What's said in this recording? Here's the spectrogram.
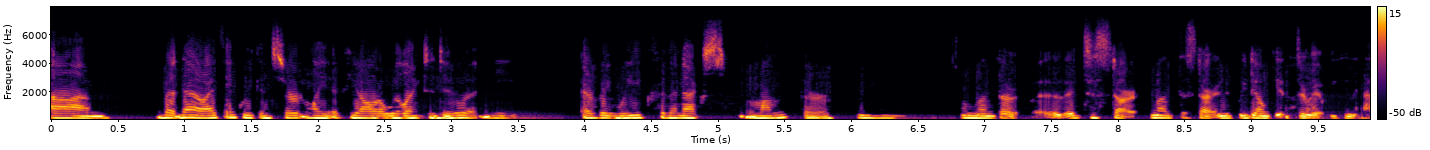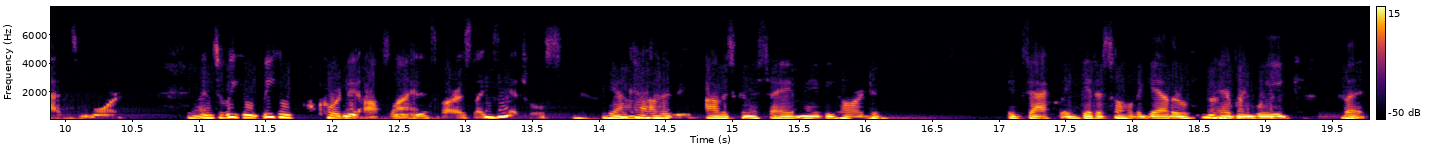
Um, but no, I think we can certainly, if y'all are willing to do it, meet every week for the next month or, Mhm. A month or, uh, to start, month to start, and if we don't get through it, we can add some more. Yeah. And so we can, we can coordinate offline as far as like Mhm. schedules. Yeah, Okay. I was, I was going to say it may be hard to exactly get us all together every week, but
